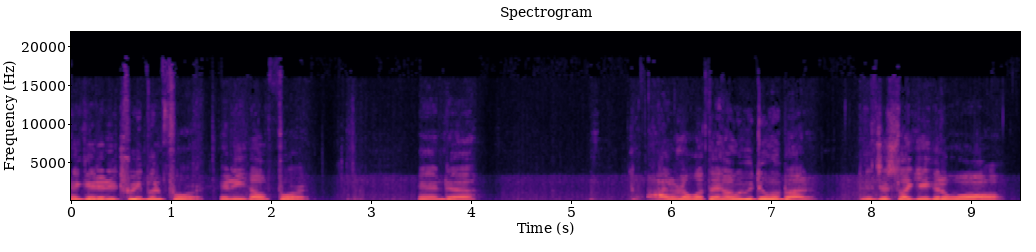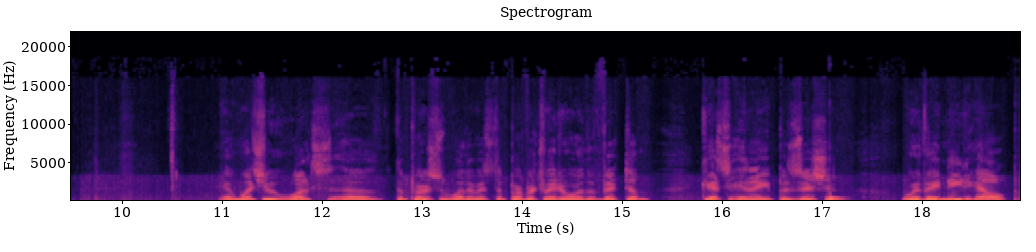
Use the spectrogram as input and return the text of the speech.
and get any treatment for it, any help for it? And uh, I don't know what the hell we would do about it. It's just like you hit a wall. And once you, once uh, the person, whether it's the perpetrator or the victim, gets in a position where they need help,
